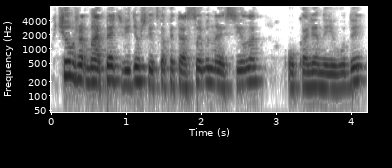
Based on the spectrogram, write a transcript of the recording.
в чем же мы опять видим, что есть какая-то особенная сила у колена Иуды.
